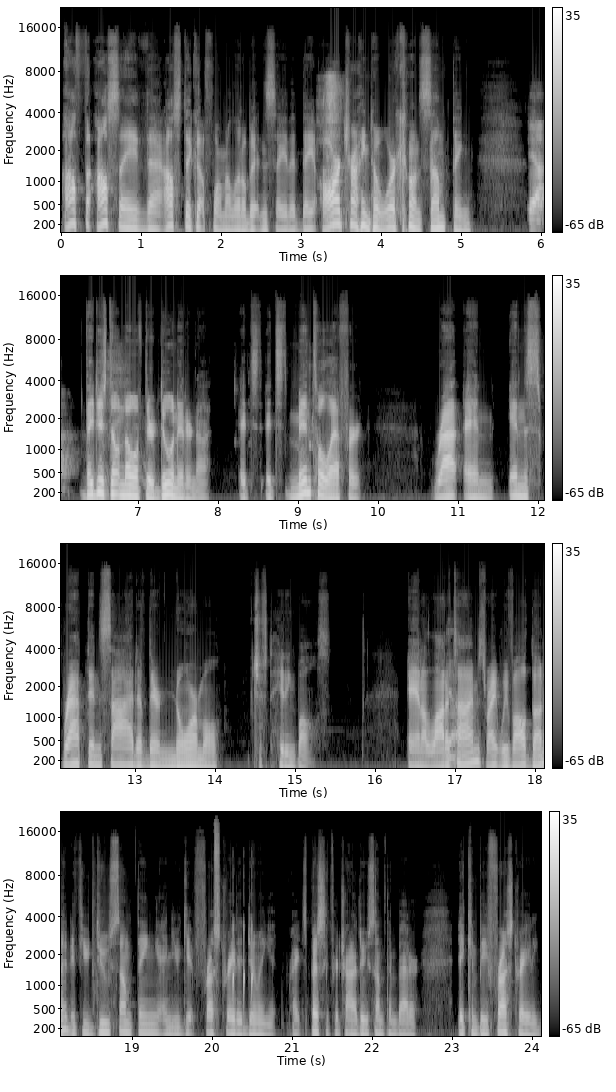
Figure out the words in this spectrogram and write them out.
I'll th- I'll say that I'll stick up for them a little bit and say that they are trying to work on something. Yeah, they just don't know if they're doing it or not. It's it's mental effort, right, and in wrapped inside of their normal just hitting balls. And a lot of yeah. times, right, we've all done it. If you do something and you get frustrated doing it, right, especially if you're trying to do something better, it can be frustrating.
